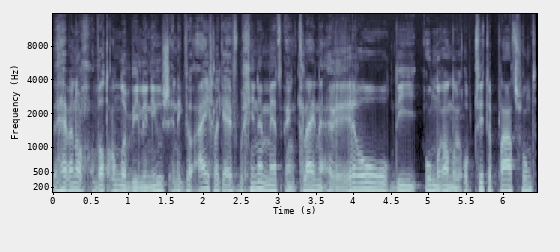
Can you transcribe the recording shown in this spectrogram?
we hebben nog wat ander wielernieuws. En ik wil eigenlijk even beginnen met een kleine rel die onder andere op Twitter plaatsvond.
